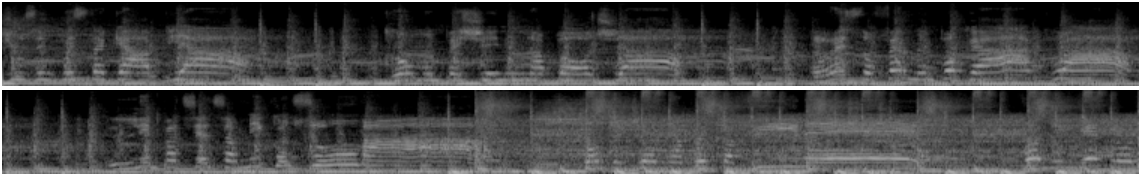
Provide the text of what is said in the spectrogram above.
chiuso in questa gabbia come un pesce in una boccia resto fermo in poca acqua, l'impazienza mi consuma, conto i giorni a questa fine, scandendo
